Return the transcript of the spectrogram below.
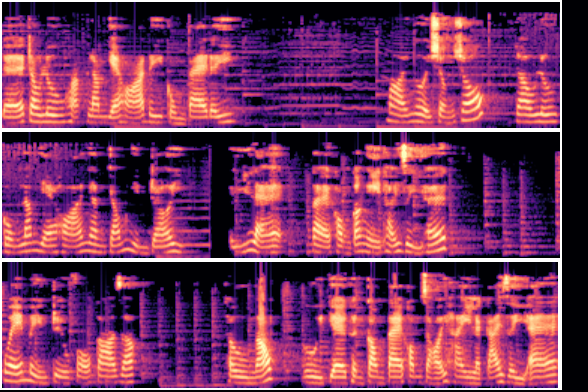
để Trâu Lương hoặc Lâm Dạ Hỏa đi cùng ta đi? Mọi người sững sốt, Trâu Lương cùng Lâm Dạ Hỏa nhanh chóng nhìn trời. Ý là, ta không có nghe thấy gì hết. Khóe miệng triệu phổ co giật. Thừ ngốc, người chê khinh công ta không giỏi hay là cái gì à?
